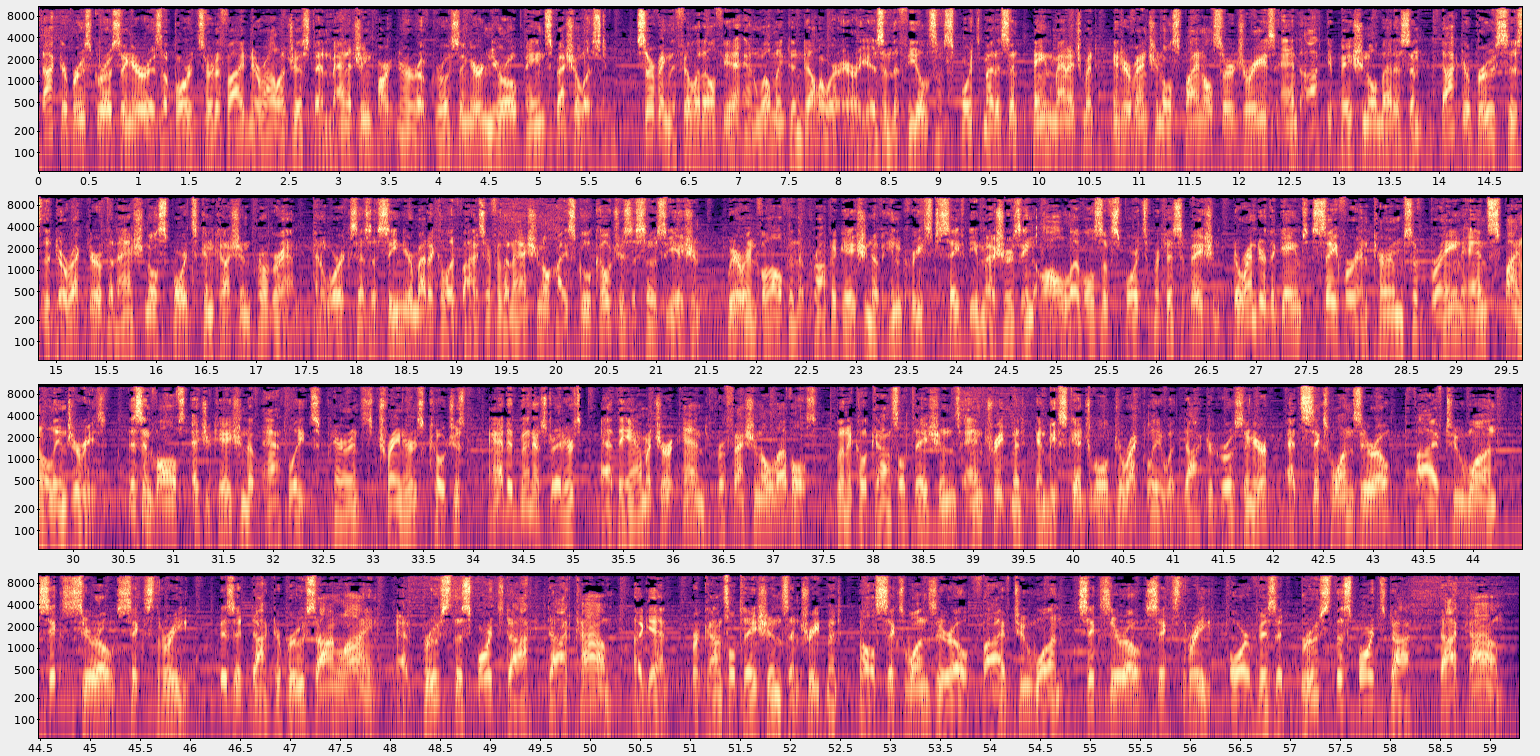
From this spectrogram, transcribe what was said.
Dr. Bruce Grossinger is a board certified neurologist and managing partner of Grossinger Neuropain Specialist, serving the Philadelphia and Wilmington, Delaware areas in the fields of sports medicine, pain management, interventional spinal surgeries, and occupational medicine. Dr. Bruce is the director of the National Sports Concussion Program and works as a senior medical advisor for the National High School Coaches Association. We're involved in the propagation of increased safety measures in all levels of sports participation to render the games safer in terms of brain and spinal injury injuries. This involves education of athletes, parents, trainers, coaches, and administrators at the amateur and professional levels. Clinical consultations and treatment can be scheduled directly with Dr. Grossinger at 610 521 6063. Visit Dr. Bruce online at brucethesportsdoc.com. Again, for consultations and treatment, call 610-521-6063 or visit brucethesportsdoc.com.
